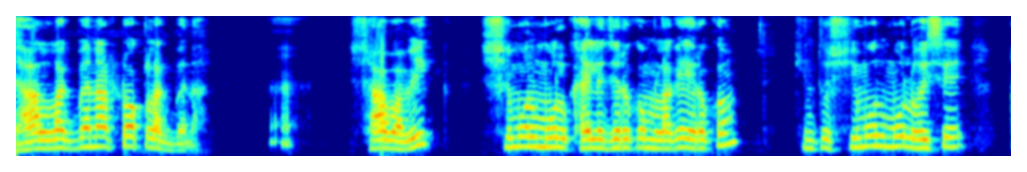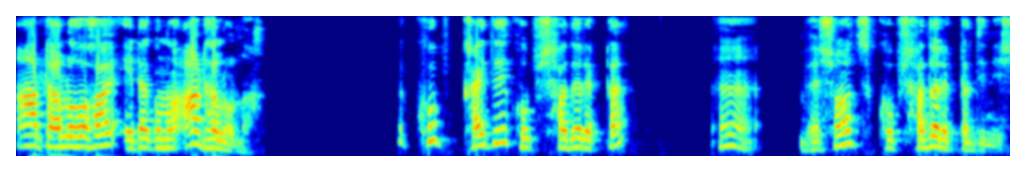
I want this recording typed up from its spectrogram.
ঝাল লাগবে না টক লাগবে না। হ্যাঁ, স্বাভাবিক শিমুল মূল খাইলে যেরকম লাগে এরকম কিন্তু শিমুল মূল হয়েছে আঠালো হয় এটা কোনো আঠালো না। খুব খাইতে খুব স্বাদের একটা হ্যাঁ ভেষজ খুব স্বাদের একটা জিনিস।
